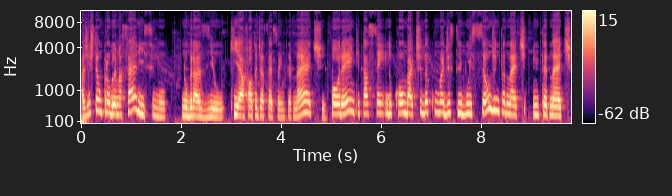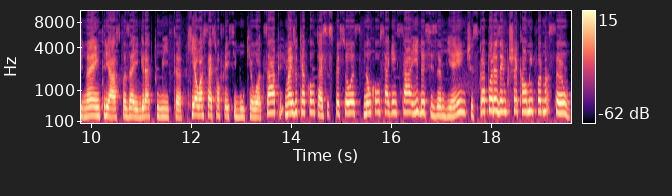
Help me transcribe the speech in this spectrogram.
A gente tem um problema seríssimo no Brasil, que é a falta de acesso à internet, porém que está sendo combatida com uma distribuição de internet, internet, né, entre aspas aí, gratuita, que é o acesso ao Facebook e ao WhatsApp, mas o que acontece? As pessoas não conseguem sair desses ambientes para, por exemplo, checar uma informação.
